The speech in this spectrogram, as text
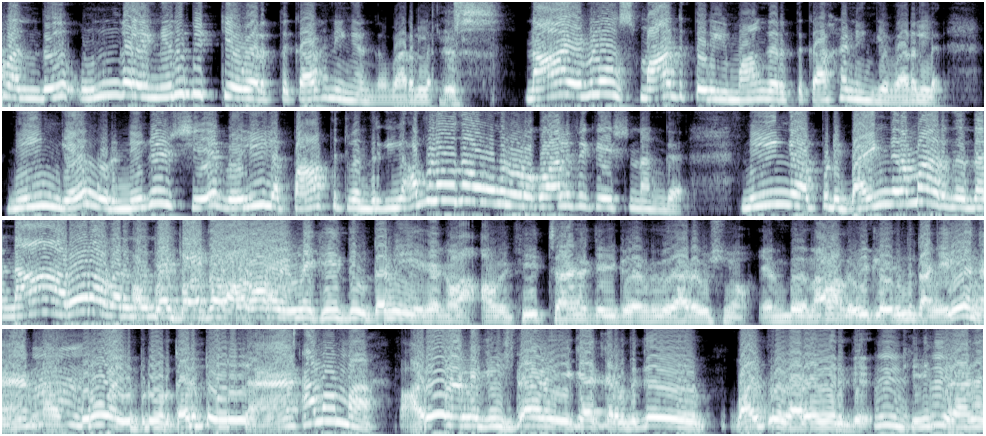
வந்து உங்களை நிரூபிக்க வரதுக்காக நீங்க அங்க வரல? நான் எவ்வளவு ஸ்மார்ட் தெரியுமாங்கிறதுக்காக நீங்க வரல. நீங்க ஒரு நிகழ்ச்சியை வெளியில பாத்துட்டு வந்திருக்கீங்க. அவ்வளவுதான் உங்களோட குவாலிபிகேஷன் அங்க. நீங்க அப்படி பயங்கரமா இருந்தது நான் அரோரா வரது அரோரா என்ன கீழ்த்தி விட்டா நீங்க கேட்கலாம். அவங்க கீச்சாங்க கீழ்க்கலன்றது வேற விஷயம். எண்பது நாள் அந்த வீட்டுல இருந்துட்டாங்க. இல்லங்க நான் இப்படி ஒரு கருத்து வருங்க. ஆமாமா அரோரா என்ன கீழ்ச்சிட்டா நீங்க கேட்கறதுக்கு வாய்ப்புகள் நிறையவே இருக்கு. கிழிக்கிறாங்க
